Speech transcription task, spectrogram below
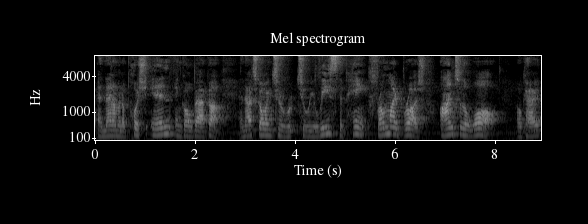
and then I'm gonna push in and go back up. And that's going to, re to release the paint from my brush onto the wall, okay?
